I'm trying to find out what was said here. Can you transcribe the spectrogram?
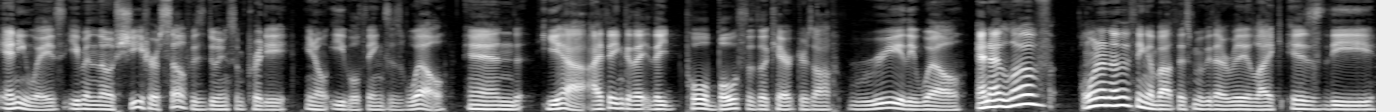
anyways even though she herself is doing some pretty you know evil things as well. And yeah i think they, they pull both of the characters off really well. And i love one another thing about this movie that I really like is the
